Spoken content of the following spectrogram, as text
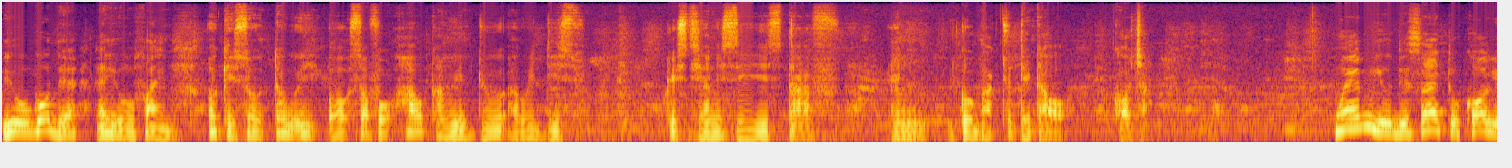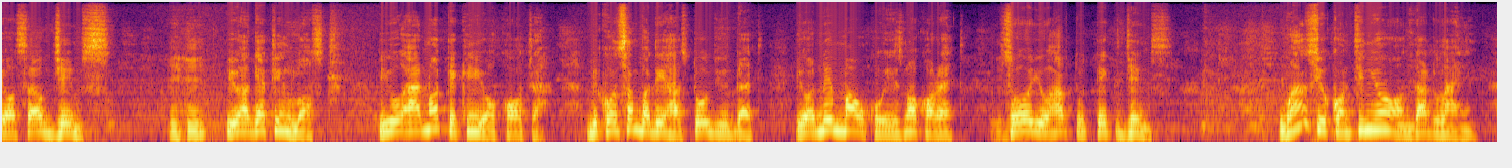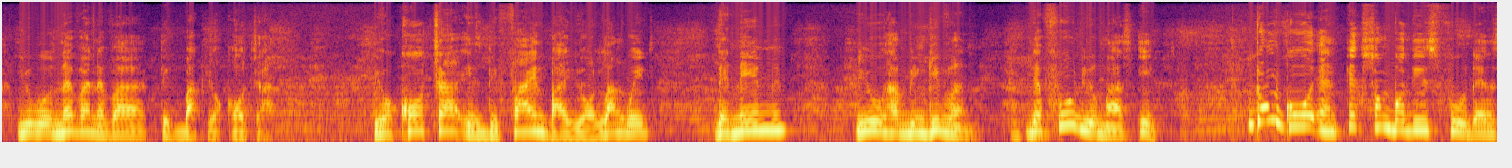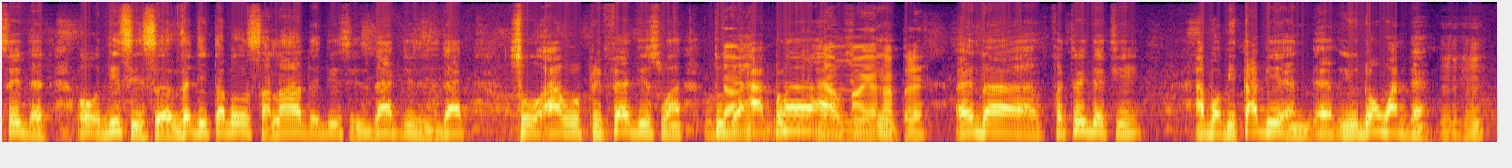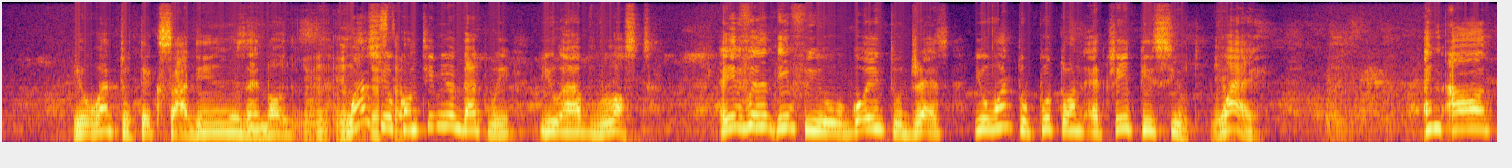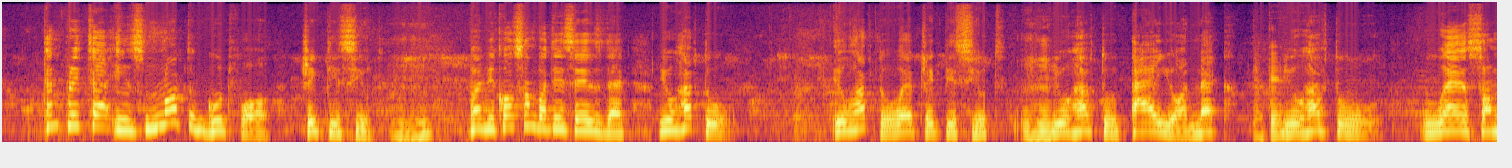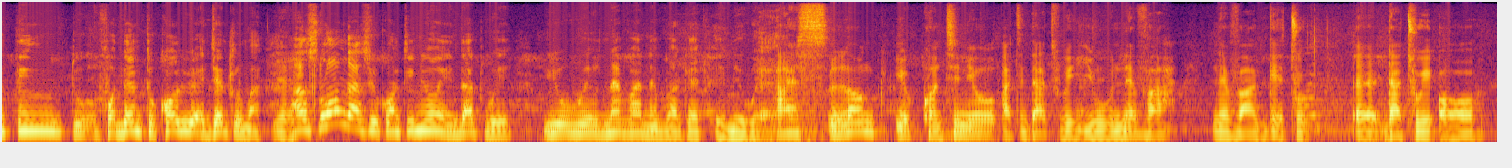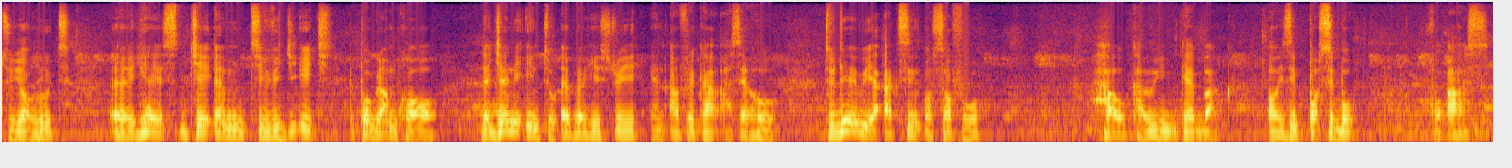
you will go there and you will find it. Okay, so Togbi or Sofo, how can we do away with this Christianity stuff and go back to take our culture? When you decide to call yourself James, mm-hmm. you are getting lost. You are not taking your culture because somebody has told you that your name Mauko is not correct. So you have to take James. Once you continue on that line, you will never, never take back your culture. Your culture is defined by your language, the name you have been given, the food you must eat. Don't go and take somebody's food and say that, oh, this is a vegetable salad, this is that, this is that. So I will prefer this one to the apple I than my should eat. apple. And uh, fertility, abobitadi, and uh, you don't want them. You want to take sardines and all. And- and Once you stuff. continue that way, you have lost. Even if you going to dress, you want to put on a three-piece suit. Why? And our temperature is not good for three-piece suit. But because somebody says that you have to you have to wear three-piece suit, you have to tie your neck, Okay. you have to wear something to, for them to call you a gentleman. Yeah. As long as you continue in that way, you will never, never get anywhere. As long you continue at that way, you will never, never get to uh, that way or to your root. Uh, here is JMTVGH, a program called The Journey into Epic History and Africa as a Whole. Today we are asking Osofo, how can we get back, or is it possible for us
